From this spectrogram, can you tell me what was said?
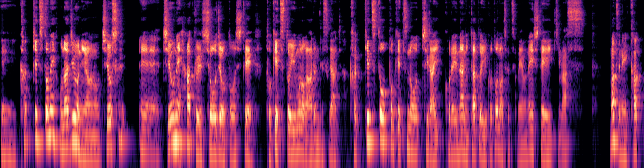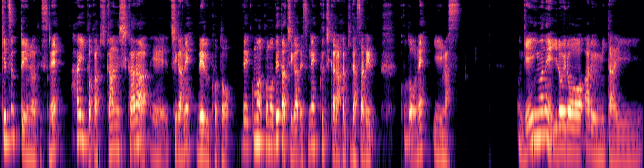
えー滑血とね、同じようにあの血を、えー血をね、吐く症状として、吐血というものがあるんですが、滑血と吐血の違い、これ何かということの説明をね、していきます。まずね、滑血っていうのはですね、肺とか気管支から、えー血がね、出ること。で、まあこの出た血がですね、口から吐き出されることをね、言います。原因はね、いろいろあるみたい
